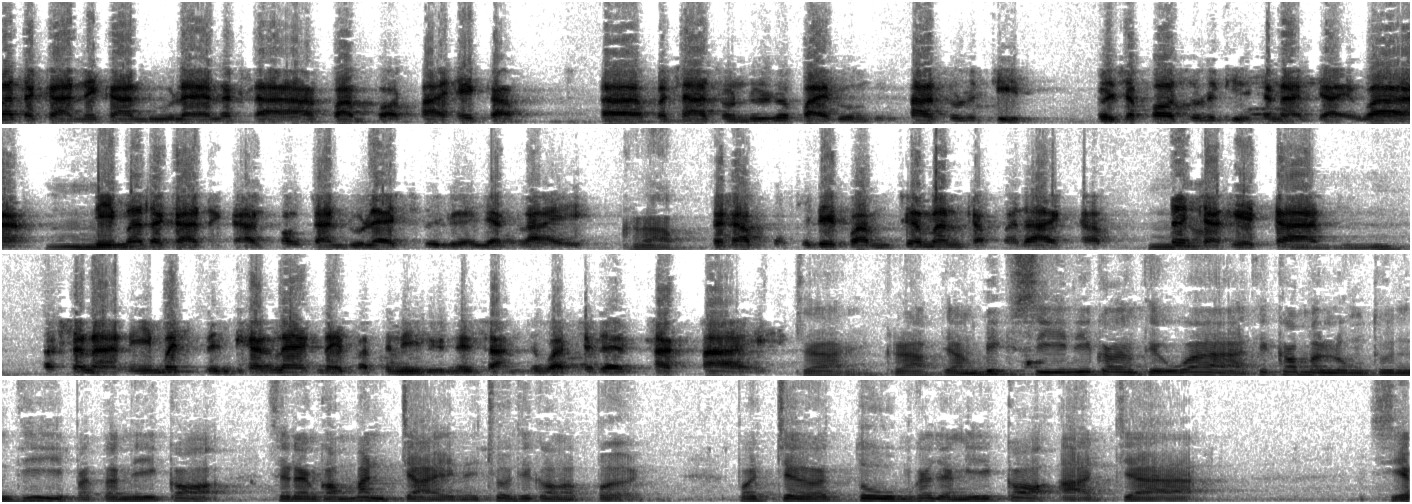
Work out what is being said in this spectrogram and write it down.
มาตรการในการดูแลรักษาความปลอดภัยให้กับเอ่อประชาชนทั่วไปรวมถึงภาคธุรกิจ โดยเฉพาะธุรกิจขนาดใหญ่ว่า มีมาตรการในการป้องกันดูแลช่วยเหลืออย่างไรครับนะครับก็จะได้ความเชื่อมั่นกลับมาได้ครับอืมเนื่องจากเหตุการณ์อืม ลักษณะนี้ไม่ได้เป็นครั้งแรกในปัตตานีหรือในสามจังหวัดชายแดนภาคใต้ใช่ครับอย่างบิ๊กซีนี่ก็ต้องถือว่าที่เข้ามาลงทุนที่ปัตตานีก็แสดงความมั่นใจในช่วงที่เข้ามาเปิดพอเจอตูมเขาอย่างนี้ก็อาจจะเสีย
